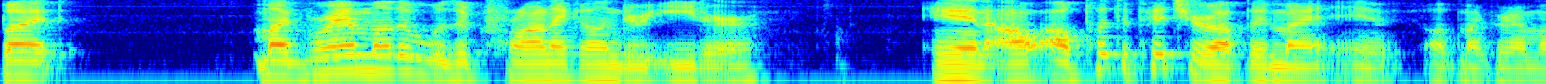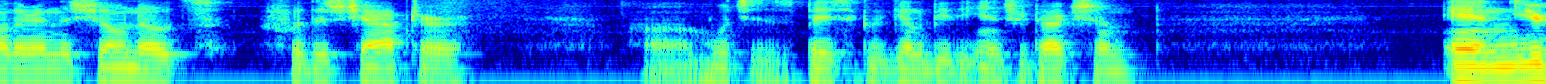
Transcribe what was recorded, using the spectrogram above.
But my grandmother was a chronic undereater, and I'll I'll put the picture up in my in, of my grandmother in the show notes for this chapter. um, which is basically going to be the introduction. And you're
